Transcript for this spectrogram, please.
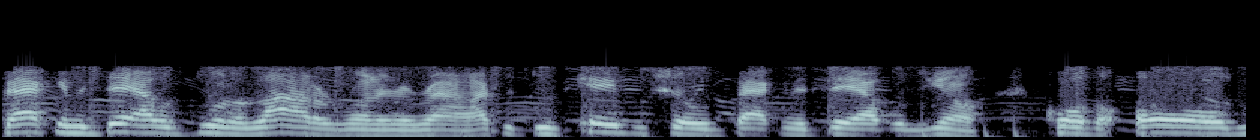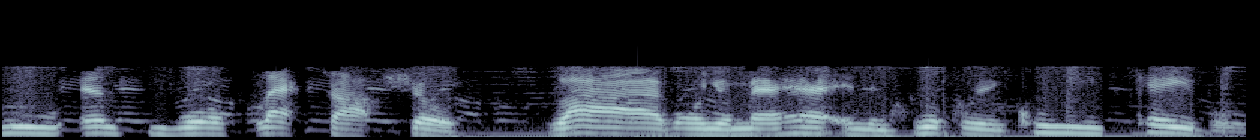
back in the day, I was doing a lot of running around. I could do cable shows back in the day. I was young, called the All New MC War Flat Top Show, live on your Manhattan and Brooklyn and Queens cable.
